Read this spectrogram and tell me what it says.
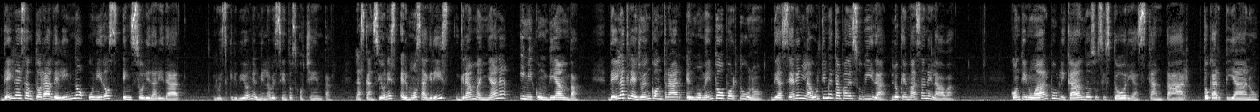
Deila es autora del himno Unidos en Solidaridad. Lo escribió en el 1980. Las canciones Hermosa Gris, Gran Mañana y Mi Cumbiamba. Deila creyó encontrar el momento oportuno de hacer en la última etapa de su vida lo que más anhelaba. Continuar publicando sus historias, cantar, tocar piano,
